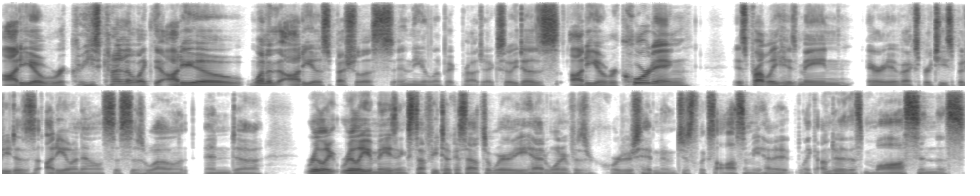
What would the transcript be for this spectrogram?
audio. Rec- he's kind of like the audio, one of the audio specialists in the Olympic project. So he does audio recording is probably his main area of expertise, but he does audio analysis as well. And, and uh, really, really amazing stuff. He took us out to where he had one of his recorders hidden, and it just looks awesome. He had it like under this moss in this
